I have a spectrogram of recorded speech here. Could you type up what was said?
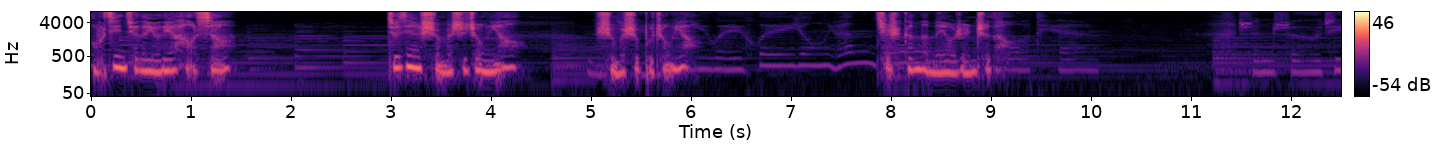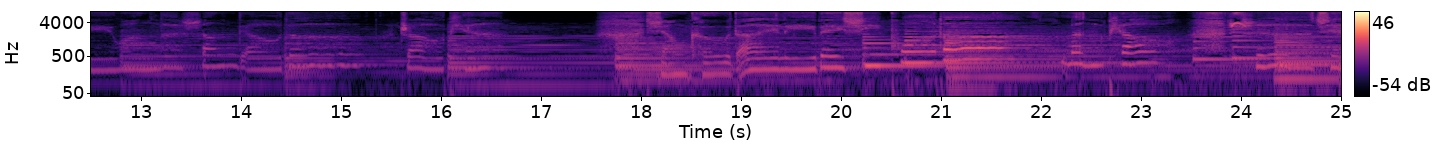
我不禁觉得有点好笑。究竟什么是重要，什么是不重要？其实根本没有人知道。照片像。口袋里被洗破的门票，时间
